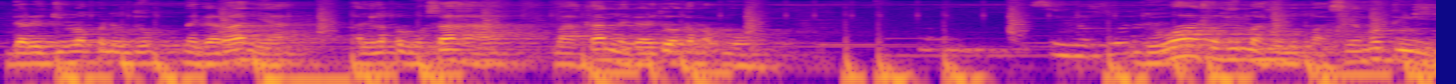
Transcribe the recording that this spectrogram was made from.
dari jumlah penduduk negaranya adalah pengusaha maka negara itu akan makmur. Singapura? Dua atau lima saya lupa. Singapura tinggi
